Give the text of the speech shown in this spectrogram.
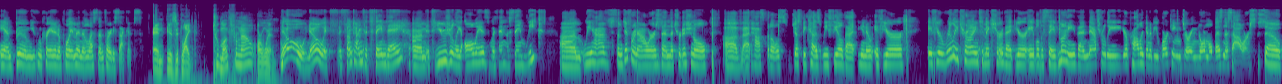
and boom, you can create an appointment in less than 30 seconds. And is it like two months from now or when? No, no, it's, it's sometimes it's same day. Um, it's usually always within the same week. Um, we have some different hours than the traditional uh, vet hospitals, just because we feel that you know if you're if you're really trying to make sure that you're able to save money, then naturally you're probably going to be working during normal business hours. So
